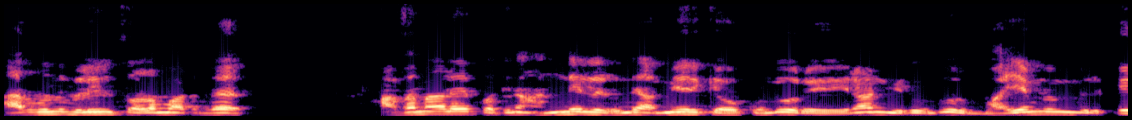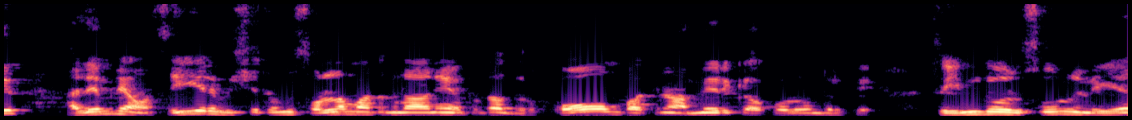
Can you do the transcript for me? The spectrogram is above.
அது வந்து வெளியில் சொல்ல மாட்டேங்க அதனாலே பார்த்தீங்கன்னா அன்னையில இருந்து அமெரிக்காவுக்கு வந்து ஒரு ஈரான் மீது வந்து ஒரு பயமும் இருக்கு. அதே மாதிரி அவன் செய்யற விஷயத்த வந்து சொல்ல மாட்டேங்கிறானே அப்படின்ட்டு அந்த ஒரு கோபம் பார்த்தீங்கன்னா அமெரிக்காவுக்குள்ள வந்திருக்கு. ஸோ இந்த ஒரு சூழ்நிலையை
